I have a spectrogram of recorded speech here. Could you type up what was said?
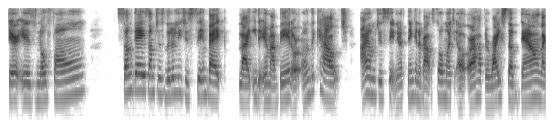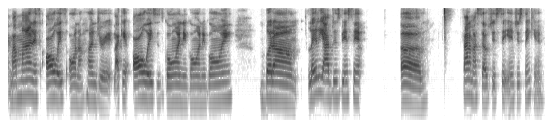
there is no phone, some days I'm just literally just sitting back, like either in my bed or on the couch. I am just sitting there thinking about so much, or I have to write stuff down. Like my mind is always on a hundred, like it always is going and going and going. But um, lately I've just been sent, uh, finding myself just sitting, just thinking,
